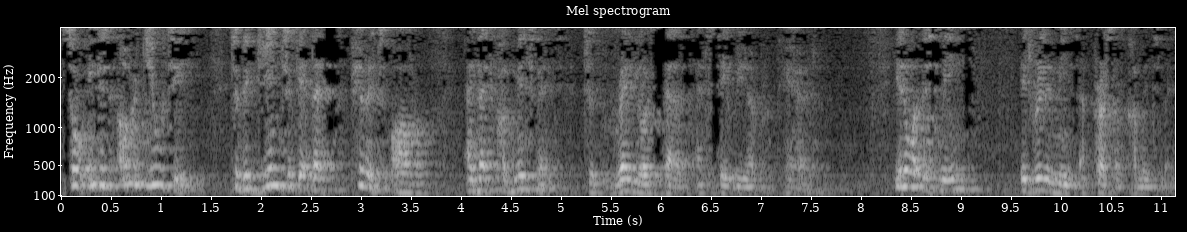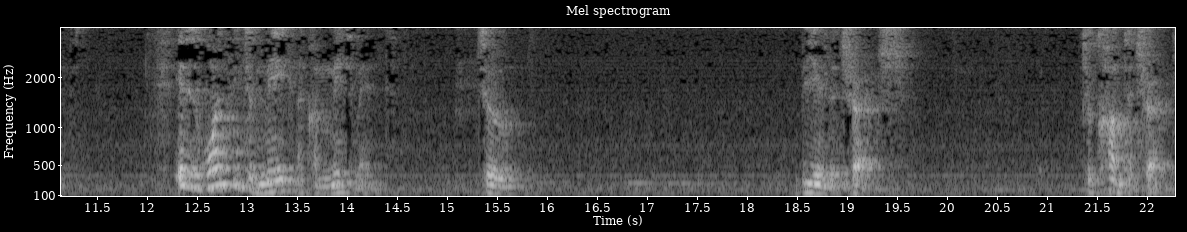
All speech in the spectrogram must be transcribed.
So it is our duty to begin to get that spirit of and that commitment to ready ourselves and to say we are prepared. You know what this means? It really means a personal commitment. It is one thing to make a commitment to be in the church, to come to church.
